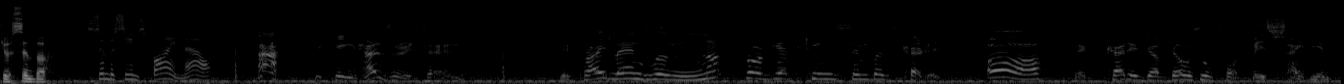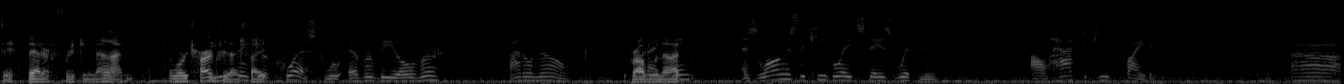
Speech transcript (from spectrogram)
Yo Simba. Simba seems fine now. Ha! The king has returned. The Pride Lands will not forget King Simba's courage, or the courage of those who fought beside him. They better freaking not. I worked hard Do for you think your quest will ever be over? I don't know. Probably but I not. Think as long as the Keyblade stays with me, I'll have to keep fighting. Ah,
